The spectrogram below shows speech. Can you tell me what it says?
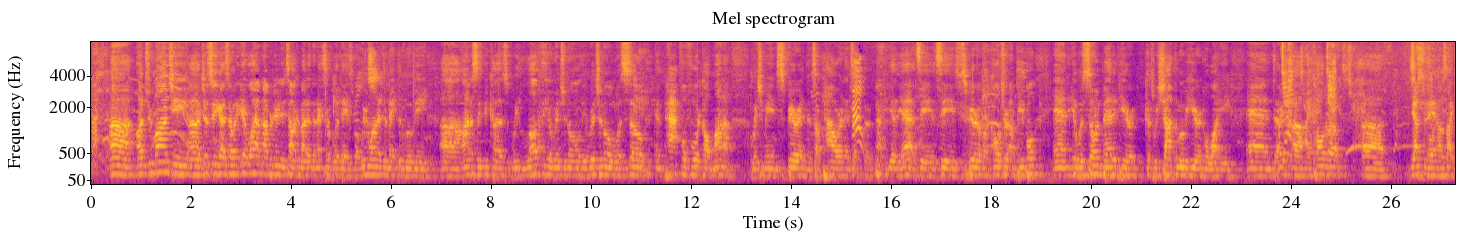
Uh, on Jumanji, uh, just so you guys know, and again, we'll have an opportunity to talk about it the next couple of days, but we wanted to make the movie, uh, honestly, because we love the original. The original was so impactful for it called Mana, which means spirit, and it's our power, and it's our, yeah, yeah, it's the, it's the spirit of our culture and our people. And it was so embedded here, because we shot the movie here in Hawaii, and uh, uh, I called her up uh, yesterday, and I was like,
